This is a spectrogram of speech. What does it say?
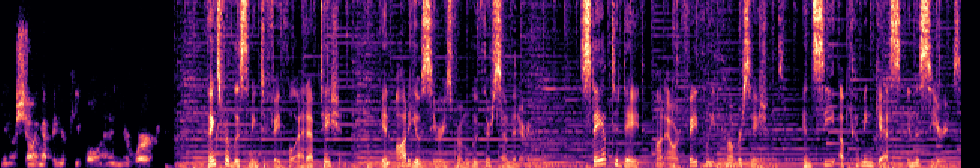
you know, showing up in your people and in your work. Thanks for listening to Faithful Adaptation, an audio series from Luther Seminary. Stay up to date on our Faith Lead conversations and see upcoming guests in the series.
